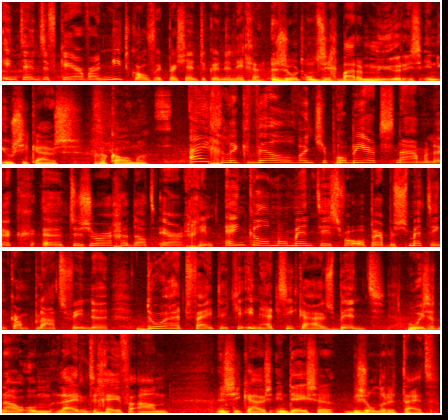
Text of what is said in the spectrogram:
intensive care waar niet COVID-patiënten kunnen liggen. Een soort onzichtbare muur is in uw ziekenhuis gekomen. Eigenlijk wel, want je probeert namelijk uh, te zorgen dat er geen enkel moment is waarop er besmetting kan plaatsvinden door het feit dat je in het ziekenhuis bent. Hoe is het nou om leiding te geven aan een ziekenhuis in deze bijzondere tijd?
